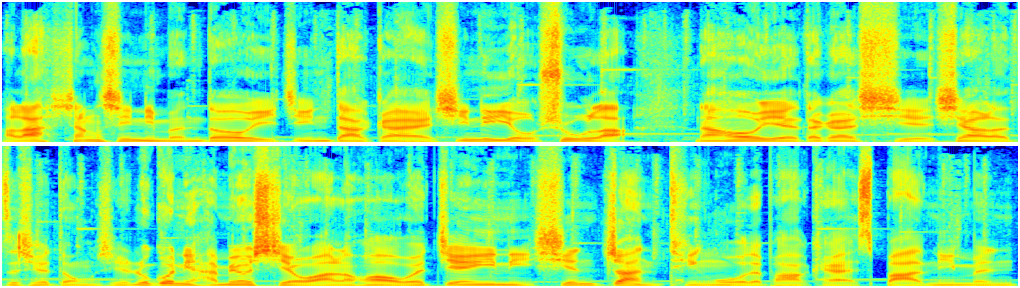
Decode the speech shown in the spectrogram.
好啦，相信你们都已经大概心里有数了，然后也大概写下了这些东西。如果你还没有写完的话，我会建议你先暂停我的 podcast，把你们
